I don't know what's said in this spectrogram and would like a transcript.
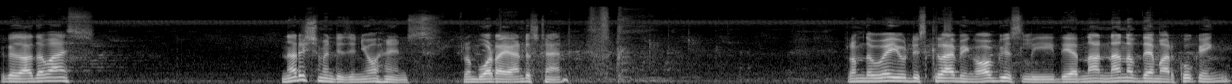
because otherwise, nourishment is in your hands, from what I understand. from the way you're describing, obviously they are not… none of them are cooking.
